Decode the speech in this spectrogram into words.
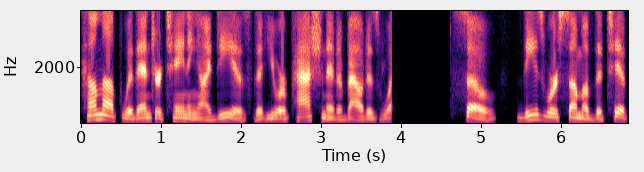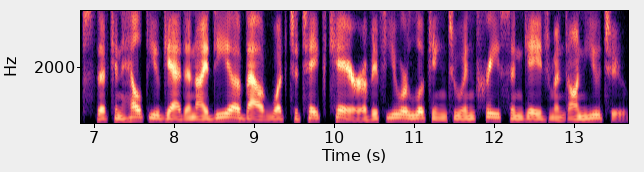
Come up with entertaining ideas that you are passionate about as well. So, these were some of the tips that can help you get an idea about what to take care of if you are looking to increase engagement on YouTube.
